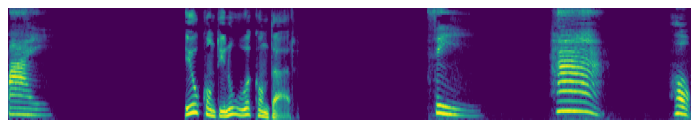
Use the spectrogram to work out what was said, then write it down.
ไป eu continuo a contar สี่ ห้า หก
